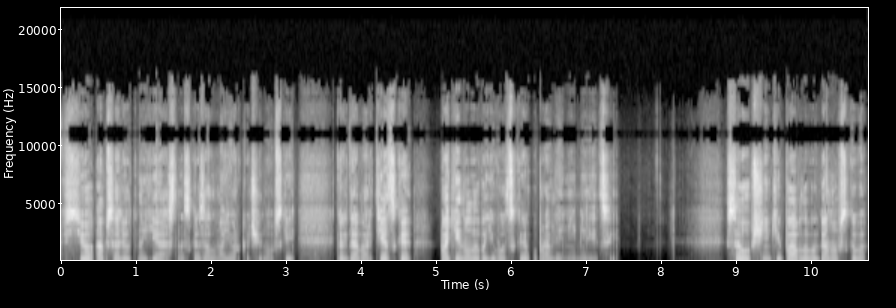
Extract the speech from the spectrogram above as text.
«Все абсолютно ясно», — сказал майор Кочиновский, когда Вартецкая покинула воеводское управление милиции. Сообщники Павла Вагановского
